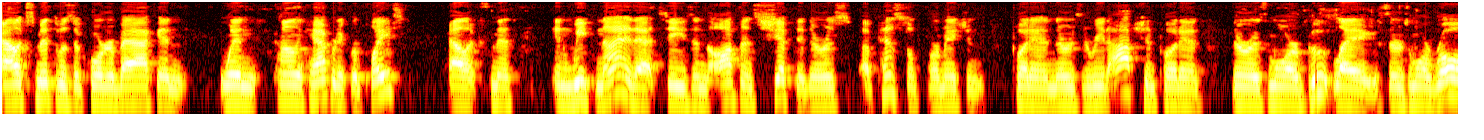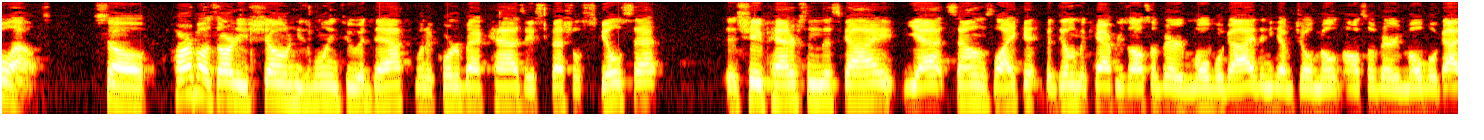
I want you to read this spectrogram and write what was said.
Alex Smith was the quarterback, and when Colin Kaepernick replaced Alex Smith in week nine of that season, the offense shifted. There was a pistol formation put in, there was a read option put in, there was more bootlegs, there's more rollouts. So Harbaugh's already shown he's willing to adapt when a quarterback has a special skill set. Is Shea Patterson this guy? Yeah, it sounds like it. But Dylan McCaffrey's also a very mobile guy. Then you have Joe Milton, also a very mobile guy.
